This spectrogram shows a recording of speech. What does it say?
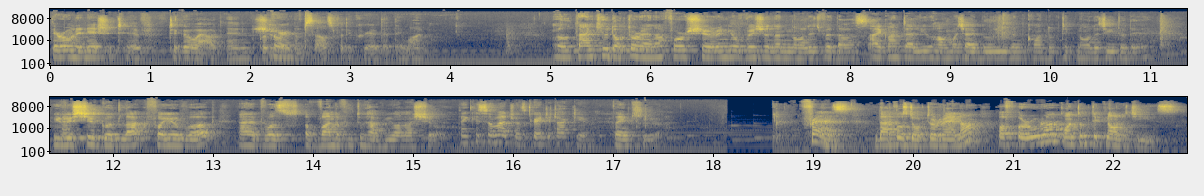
their own initiative to go out and prepare sure. themselves for the career that they want. Well, thank you, Dr. Rana, for sharing your vision and knowledge with us. I can't tell you how much I believe in quantum technology today. We wish you good luck for your work, and it was uh, wonderful to have you on our show. Thank you so much. It was great to talk to you. Thank you. Friends, that was Dr. Rana of Aurora Quantum Technologies.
